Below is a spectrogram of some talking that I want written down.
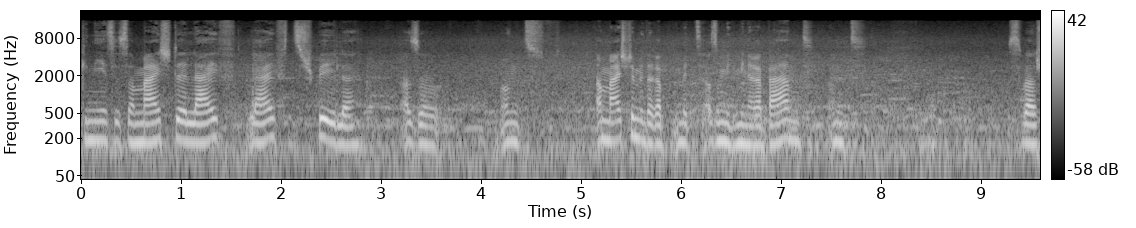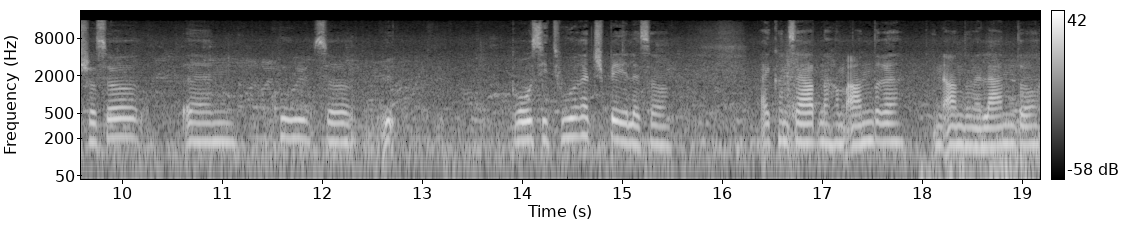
genieße es am meisten live, live zu spielen. Also, und am meisten mit, einer, mit, also mit meiner Band. Und es war schon so ähm, cool, so große Touren zu spielen. So ein Konzert nach dem anderen in anderen Ländern,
